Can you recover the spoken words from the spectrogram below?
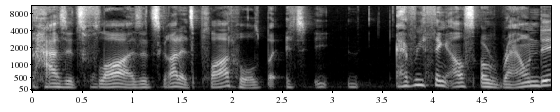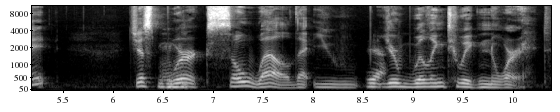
has its flaws, it's got its plot holes, but it's everything else around it just Mhm. works so well that you Yeah. you're willing to ignore it.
